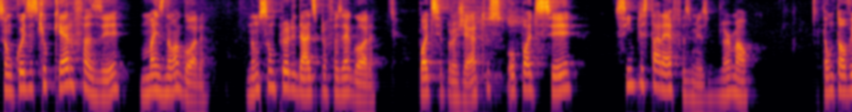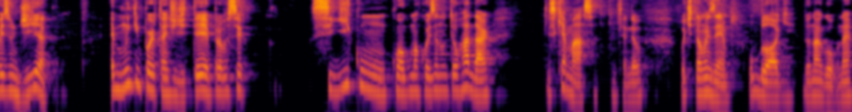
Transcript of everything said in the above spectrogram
São coisas que eu quero fazer, mas não agora. Não são prioridades para fazer agora. Pode ser projetos ou pode ser simples tarefas mesmo, normal. Então, talvez um dia é muito importante de ter para você seguir com, com alguma coisa no teu radar. Isso que é massa, entendeu? Vou te dar um exemplo. O blog do Nagol, né?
